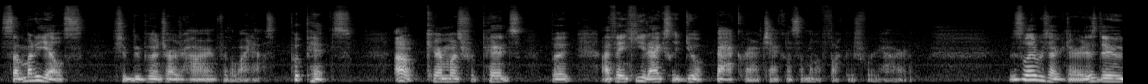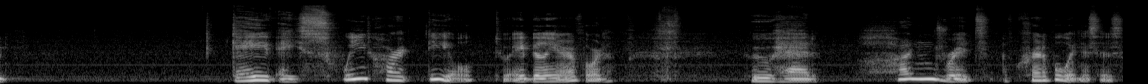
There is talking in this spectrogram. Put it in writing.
Somebody else should be put in charge of hiring for the White House. Put Pence. I don't care much for Pence, but I think he'd actually do a background check on some motherfuckers before he hired them. This labor secretary, this dude, gave a sweetheart deal to a billionaire in Florida who had hundreds of credible witnesses,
